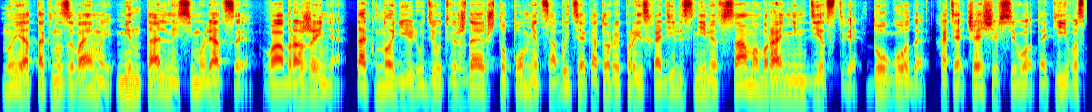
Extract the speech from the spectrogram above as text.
но и от так называемой ментальной симуляции, воображения. Так многие люди утверждают, что помнят события, которые происходили с ними в самом раннем детстве, до года, хотя чаще всего такие воспоминания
